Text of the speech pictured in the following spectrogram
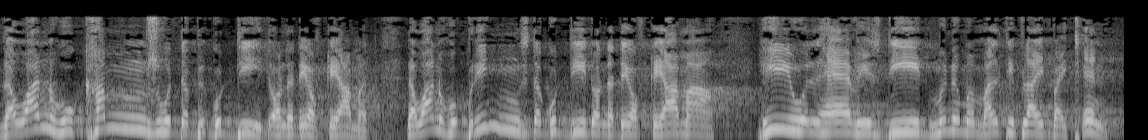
The one who comes with the good deed on the day of Qiyamah, the one who brings the good deed on the day of Qiyamah, he will have his deed minimum multiplied by ten.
